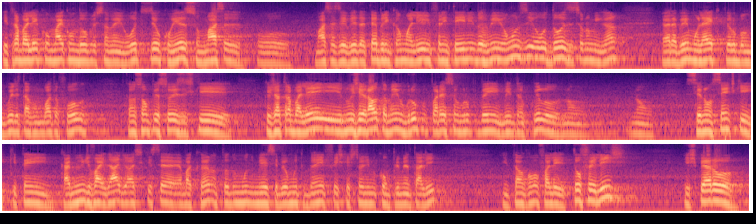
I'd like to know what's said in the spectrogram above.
e trabalhei com o Michael Douglas também. Outros eu conheço, o Márcio, o Márcio Azevedo até brincamos ali, eu enfrentei ele em 2011 ou 12, se eu não me engano. Eu era bem moleque, pelo Bangu ele estava no Botafogo. Então são pessoas que, que eu já trabalhei e no geral também o grupo parece ser um grupo bem, bem tranquilo, não, não, você não sente que, que tem caminho de vaidade, eu acho que isso é, é bacana, todo mundo me recebeu muito bem, fez questão de me cumprimentar ali. Então, como eu falei, estou feliz, espero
